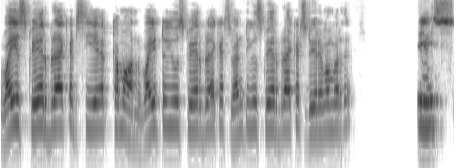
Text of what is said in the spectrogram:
Why square brackets here? Come on, why to use square brackets? When to use square brackets? Do you remember that? Yes.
